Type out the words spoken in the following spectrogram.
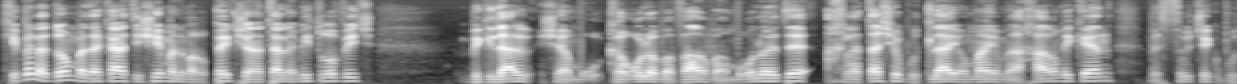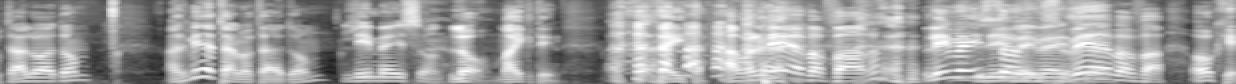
קיבל אדום בדקה ה-90 על מרפק שנתן למיטרוביץ' בגלל שקראו לו ב VAR ואמרו לו את זה, החלטה שבוטלה יומיים לאחר מכן, וסוצ'ק בוטל לו אדום. אז מי נתן לו את האדום? לי מייסון. לא, מייק דין. טעית. אבל מי היה ב VAR? לי. מייסון. מי היה ב VAR? אוקיי.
